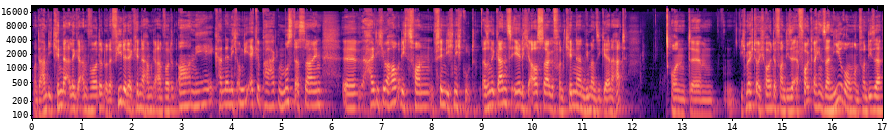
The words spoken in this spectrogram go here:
Und da haben die Kinder alle geantwortet oder viele der Kinder haben geantwortet, oh nee, kann der nicht um die Ecke parken, muss das sein? Äh, halte ich überhaupt nichts von, finde ich nicht gut. Also eine ganz ehrliche Aussage von Kindern, wie man sie gerne hat. Und ähm, ich möchte euch heute von dieser erfolgreichen Sanierung und von dieser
